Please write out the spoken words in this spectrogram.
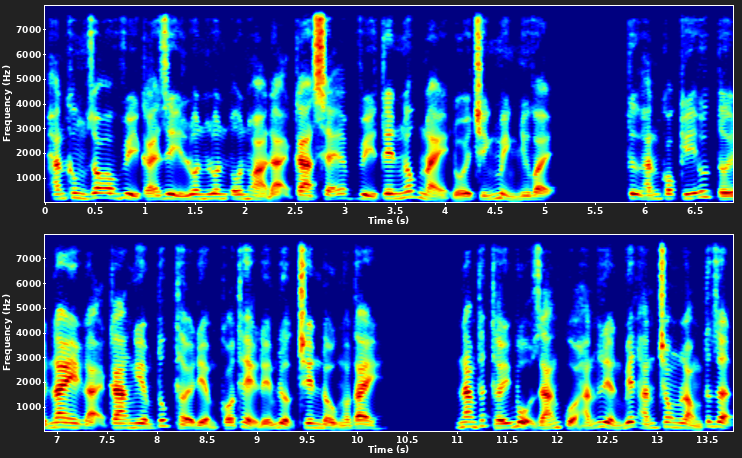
Hắn không rõ vì cái gì luôn luôn ôn hòa đại ca sẽ vì tên ngốc này đối chính mình như vậy. Tự hắn có ký ức tới nay đại ca nghiêm túc thời điểm có thể đếm được trên đầu ngón tay. Nam thất thấy bộ dáng của hắn liền biết hắn trong lòng tức giận,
